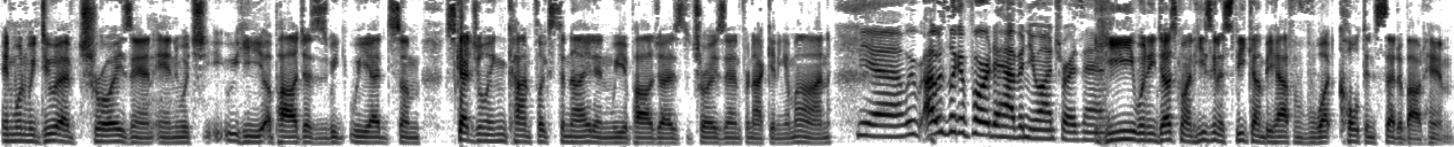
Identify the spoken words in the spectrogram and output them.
And when we do have Troyzan in, which he apologizes, we we had some scheduling conflicts tonight, and we apologize to Troyzan for not getting him on. yeah, we, I was looking forward to having you on, Troyzan. He, when he does come on, he's going to speak on behalf of what Colton said about him.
